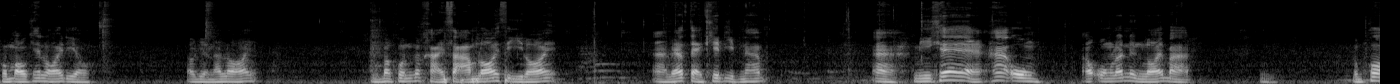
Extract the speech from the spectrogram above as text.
ผมเอาแค่ร้อยเดียว เอาเหรียญละร้อยบางคนก็ขายสามร้อยสี่ร้อยอ่าแล้วแต่เครดิตนะครับ อ่ามีแค่ห้าองค์ เอาองค์ละหนึ่งร้อยบาท ลวงพ่อ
